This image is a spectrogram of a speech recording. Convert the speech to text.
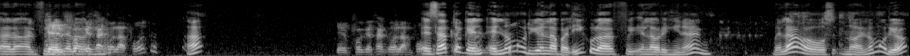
al, al final él de la fue que sacó la foto. ¿Ah? Que él fue que sacó la foto. Exacto, que él, él no murió en la película, en la original, ¿verdad? O, no, él no murió.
